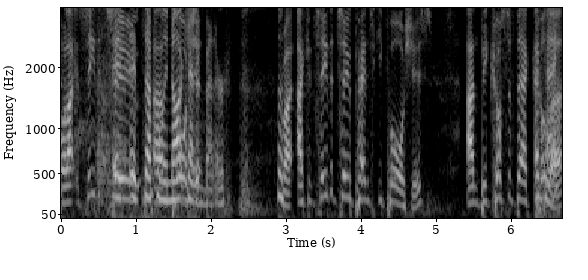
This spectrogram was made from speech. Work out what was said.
Well, I can see the two. It, it's definitely uh, not Porsche. getting better. Right, I can see the two Penske Porsches and because of their colour, Okay.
